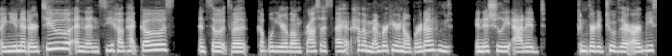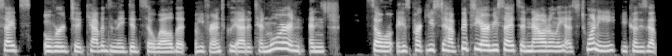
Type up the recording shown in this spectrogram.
a unit or two and then see how that goes. And so it's a couple year long process. I have a member here in Alberta who initially added, converted two of their RV sites over to cabins and they did so well that he frantically added 10 more. And, and so his park used to have 50 RV sites and now it only has 20 because he's got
